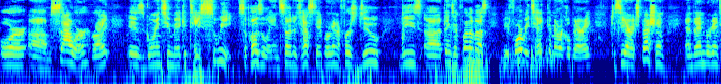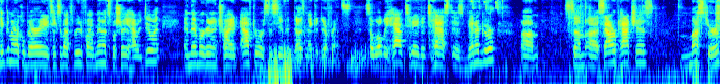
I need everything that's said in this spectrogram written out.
or um, sour, right, is going to make it taste sweet, supposedly. And so to test it, we're going to first do these uh, things in front of us before we take the miracle berry to see our expression. And then we're going to take the miracle berry. It takes about three to five minutes. We'll show you how we do it. And then we're going to try it afterwards to see if it does make a difference. So what we have today to test is vinegar, um, some uh, Sour Patches, mustard,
